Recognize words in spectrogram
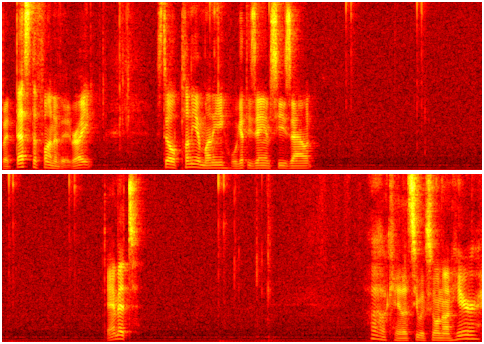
but that's the fun of it, right? Still plenty of money. We'll get these AMCs out. Damn it. Okay, let's see what's going on here.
